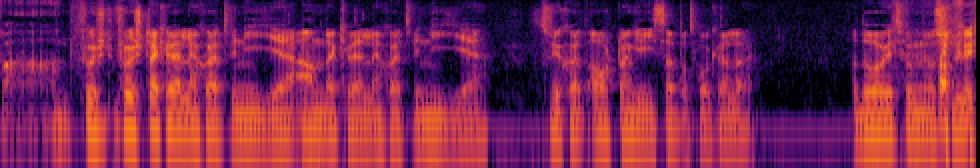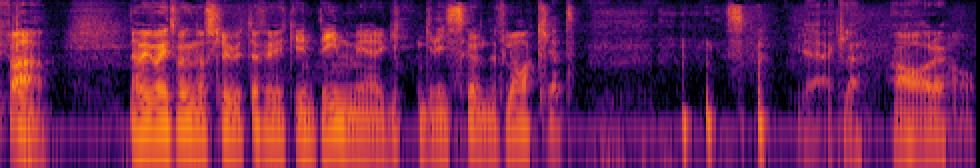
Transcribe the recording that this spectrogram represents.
fan. Först, första kvällen sköt vi 9, andra kvällen sköt vi 9. Så vi sköt 18 grisar på två kvällar. Och då var vi tvungna att sluta. Ja, vi var ju tvungna att sluta för vi fick ju inte in mer grisar under flaket. Jäklar. Ja, det. Ja.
